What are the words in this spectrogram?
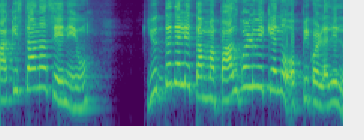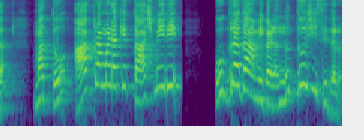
ಪಾಕಿಸ್ತಾನ ಸೇನೆಯು ಯುದ್ಧದಲ್ಲಿ ತಮ್ಮ ಪಾಲ್ಗೊಳ್ಳುವಿಕೆಯನ್ನು ಒಪ್ಪಿಕೊಳ್ಳಲಿಲ್ಲ ಮತ್ತು ಆಕ್ರಮಣಕ್ಕೆ ಕಾಶ್ಮೀರಿ ಉಗ್ರಗಾಮಿಗಳನ್ನು ದೂಷಿಸಿದರು.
